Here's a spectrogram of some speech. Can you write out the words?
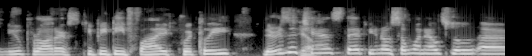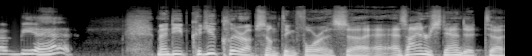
new products, GPT-5, quickly, there is a yeah. chance that, you know, someone else will uh, be ahead. Mandeep, could you clear up something for us? Uh, as I understand it, uh,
